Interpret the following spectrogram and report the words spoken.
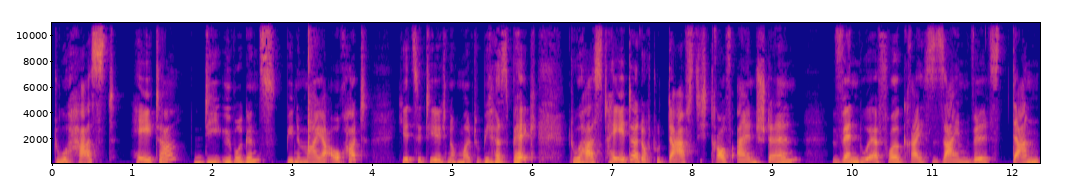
Du hast Hater, die übrigens, wie eine Maya auch hat, Hier zitiere ich nochmal Tobias Beck. Du hast Hater, doch du darfst dich drauf einstellen. Wenn du erfolgreich sein willst, dann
